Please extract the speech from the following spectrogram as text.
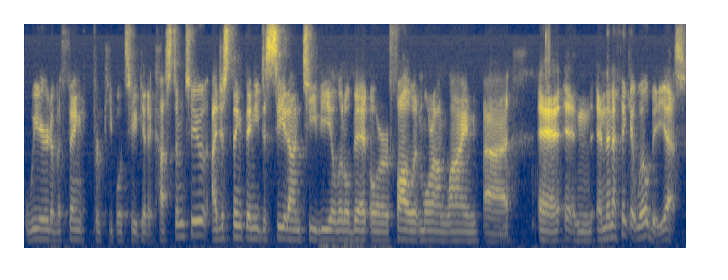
weird of a thing for people to get accustomed to. I just think they need to see it on TV a little bit or follow it more online. Uh, and, and, and then I think it will be, yes.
